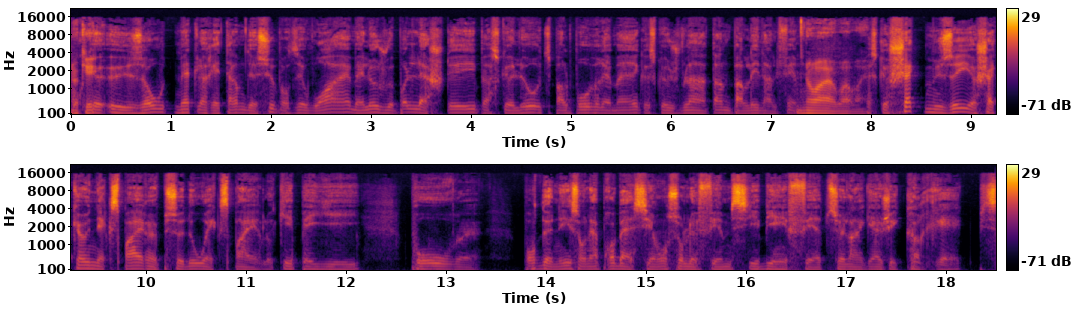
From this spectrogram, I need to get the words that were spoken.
pour que eux autres mettent leur étampe dessus pour dire Ouais, mais là, je ne veux pas l'acheter parce que là, tu parles pas vraiment que ce que je voulais entendre parler dans le film. Ouais, ouais, ouais. Parce que chaque musée a chacun un expert, un pseudo-expert, là, qui est payé pour, euh, pour donner son approbation sur le film, s'il est bien fait, puis si le langage est correct, puis si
